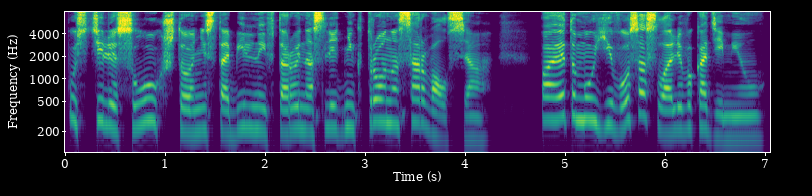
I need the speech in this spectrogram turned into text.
Пустили слух, что нестабильный второй наследник трона сорвался. Поэтому его сослали в академию.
